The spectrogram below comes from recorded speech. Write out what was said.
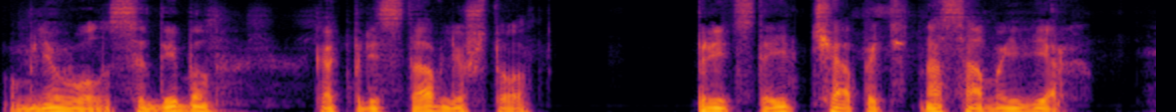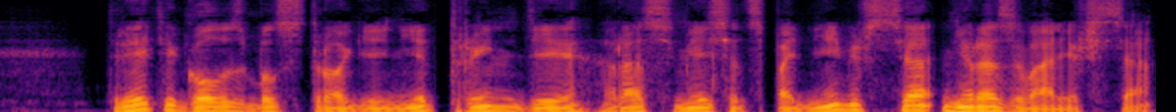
У меня волосы дыбом, как представлю, что предстоит чапать на самый верх. Третий голос был строгий. «Не трынди, раз в месяц поднимешься, не развалишься».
